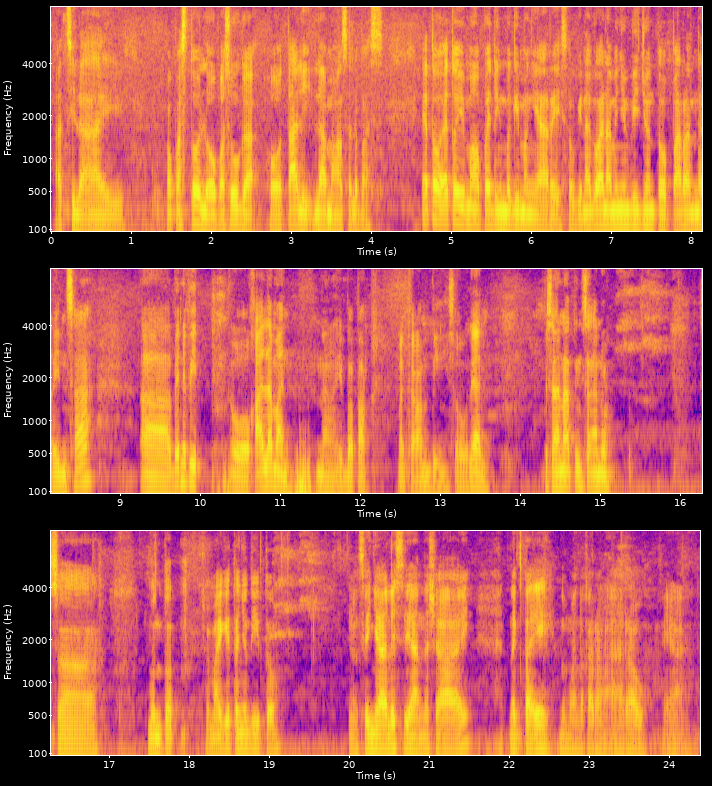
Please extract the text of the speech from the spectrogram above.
at sila ay papastol o pasuga o tali lamang sa labas. Ito, ito yung mga pwedeng maging mangyari. So, ginagawa namin yung video to para na rin sa ah, benefit o kaalaman ng iba pang magkakambing. So, yan. Umpisa natin sa ano, sa buntot. So, makikita nyo dito, yung senyales yan na siya ay nagtae noong mga nakarang araw. Ayan.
